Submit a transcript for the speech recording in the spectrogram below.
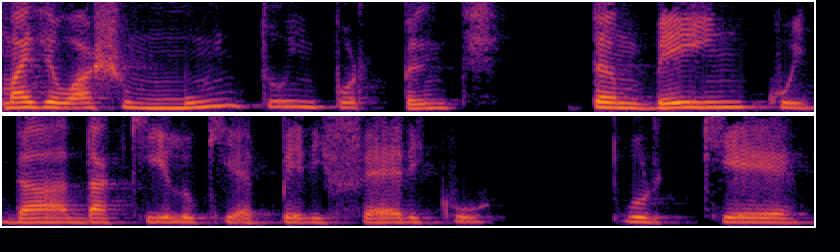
Mas eu acho muito importante também cuidar daquilo que é periférico, porque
